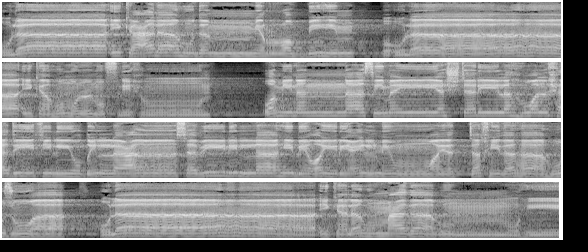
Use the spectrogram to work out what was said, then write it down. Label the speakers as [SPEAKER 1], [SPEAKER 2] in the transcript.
[SPEAKER 1] أولئك على هدى من ربهم وأولئك هم المفلحون. ومن الناس من يشتري لهو الحديث ليضل عن سبيل الله بغير علم ويتخذها هزوا. أولئك لهم عذاب مهين.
